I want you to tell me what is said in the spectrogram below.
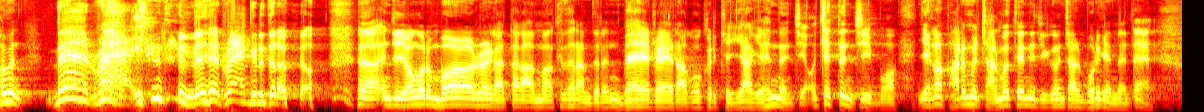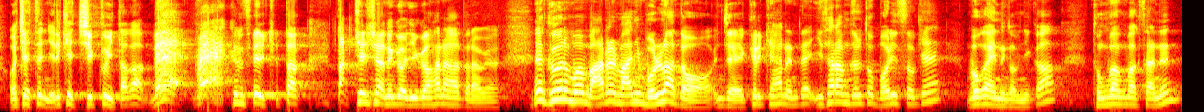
하면 매래 이런데 매래 그러더라고요. 아, 이제 영어로 뭐를 갖다가 아마 그 사람들은 매래라고 그렇게 이야기를 했는지 어쨌든지 뭐 얘가 발음을 잘못했는지 그건 잘 모르겠는데 어쨌든 이렇게 짓고 있다가 매래 그러면서 이렇게 딱딱 제시하는 거 이거 하나 하더라고요. 그거는 뭐 말을 많이 몰라도 이제 그렇게 하는데 이 사람들도 머릿속에 뭐가 있는 겁니까? 동방 박사는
